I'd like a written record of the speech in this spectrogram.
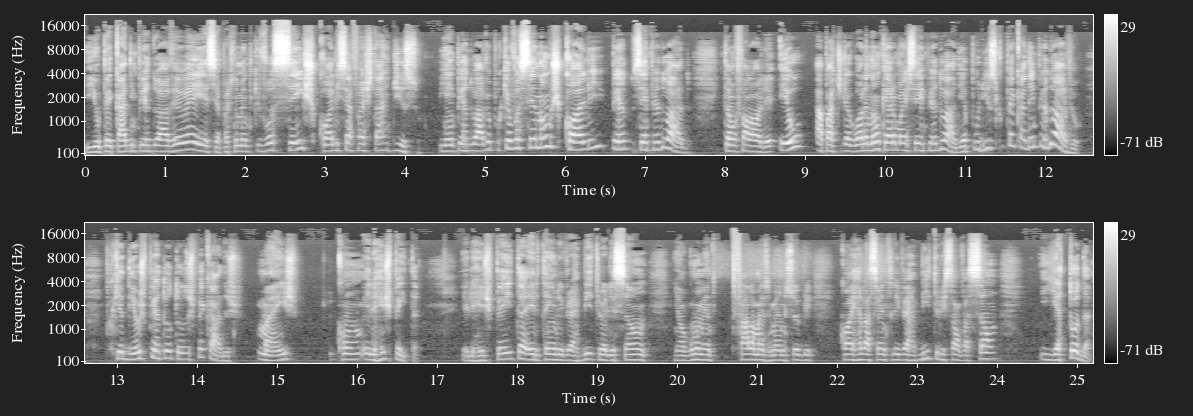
E o pecado imperdoável é esse, a partir do momento que você escolhe se afastar disso. E é imperdoável porque você não escolhe ser perdoado. Então eu falo, olha, eu a partir de agora não quero mais ser perdoado. E é por isso que o pecado é imperdoável. Porque Deus perdoou todos os pecados. Mas com, ele respeita. Ele respeita, ele tem o livre-arbítrio, a lição em algum momento fala mais ou menos sobre qual é a relação entre livre-arbítrio e salvação, e é toda,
